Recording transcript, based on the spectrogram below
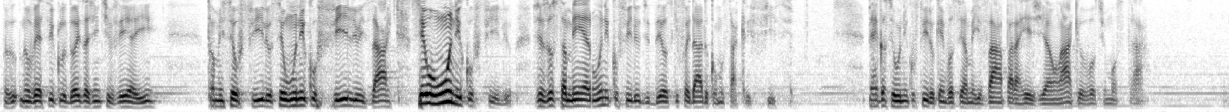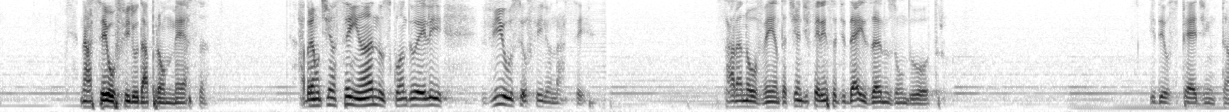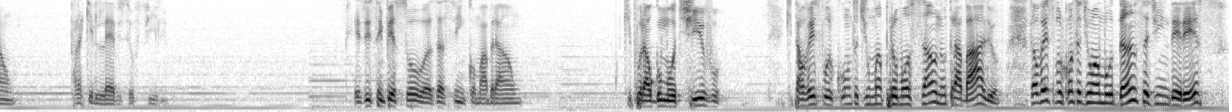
No, no versículo 2 a gente vê aí Tome seu filho, seu único filho, Isaac, seu único filho. Jesus também era o único filho de Deus que foi dado como sacrifício. Pega seu único filho, quem você ama, e vá para a região lá que eu vou te mostrar. Nasceu o filho da promessa. Abraão tinha 100 anos quando ele viu o seu filho nascer. Sara 90, tinha diferença de 10 anos um do outro. E Deus pede então para que ele leve seu filho. Existem pessoas assim como Abraão, que por algum motivo, que talvez por conta de uma promoção no trabalho, talvez por conta de uma mudança de endereço,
